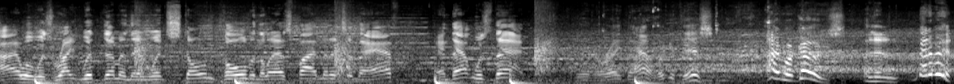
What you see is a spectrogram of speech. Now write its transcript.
Iowa was right with them and then went stone cold in the last five minutes of the half, and that was that. Yeah, right now, look at this. Iowa goes a little bit of it.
